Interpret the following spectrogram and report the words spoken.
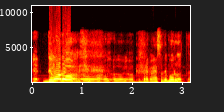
É, demorou, o, o, essa demorou, tá?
